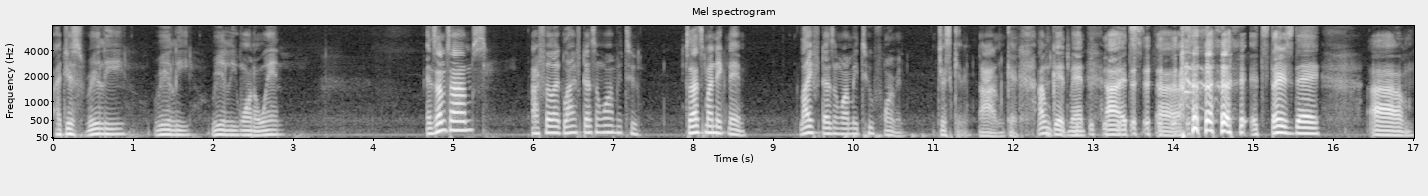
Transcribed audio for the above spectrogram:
I just really, really, really want to win. And sometimes I feel like life doesn't want me to. So that's my nickname. Life doesn't want me to, Foreman. Just kidding. Nah, I don't care. I'm good, man. Uh, it's uh, it's Thursday, um,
